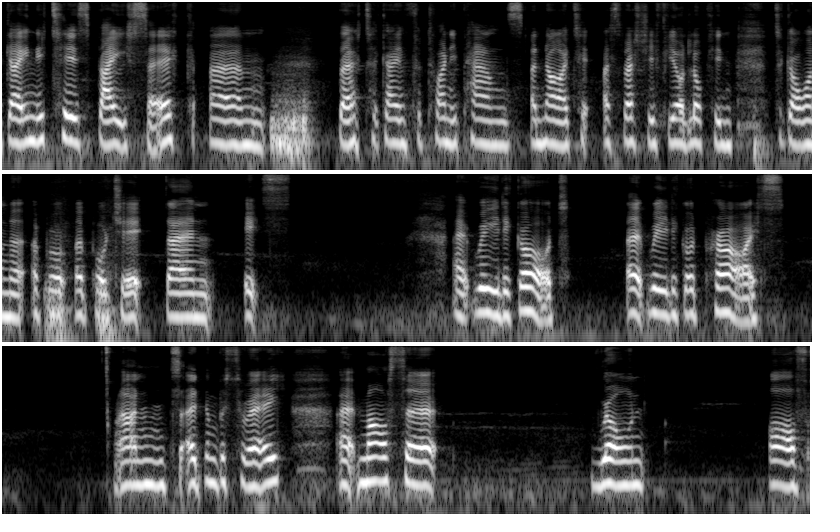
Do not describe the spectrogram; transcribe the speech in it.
again it is basic um, but again for 20 pounds a night especially if you're looking to go on a, a, a budget then it's a really good at really good price. And at number three uh, Martha Roan of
